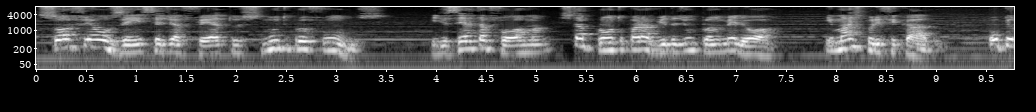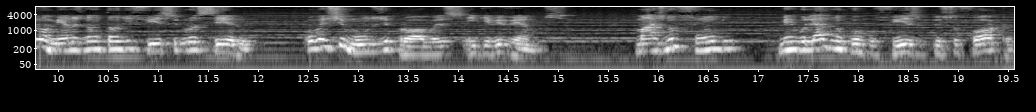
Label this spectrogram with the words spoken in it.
sofre a ausência de afetos muito profundos e, de certa forma, está pronto para a vida de um plano melhor e mais purificado, ou pelo menos não tão difícil e grosseiro como este mundo de provas em que vivemos. Mas, no fundo, mergulhado no corpo físico que o sufoca,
